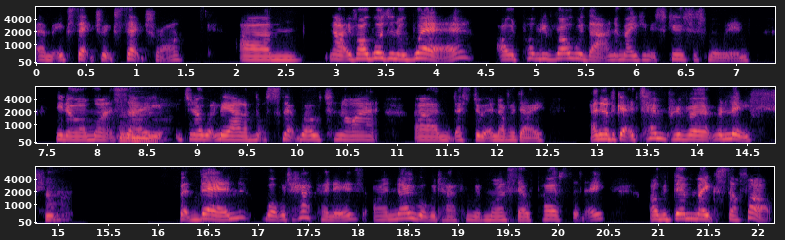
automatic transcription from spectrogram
etc um, etc um, now if i wasn't aware i would probably roll with that and make an excuse this morning you know, I might say, mm. do you know what, Leanne, I've not slept well tonight. Um, let's do it another day. And I'd get a temporary relief. But then what would happen is, I know what would happen with myself personally. I would then make stuff up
